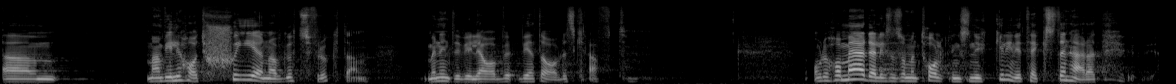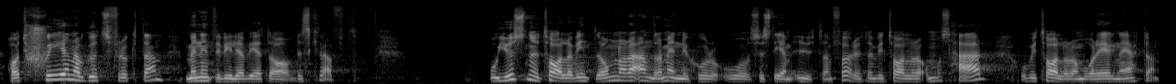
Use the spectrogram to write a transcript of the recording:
um, man vilja ha ett sken av gudsfruktan, men inte vilja veta av dess kraft. Om du har med det liksom som en tolkningsnyckel in i texten här, att ha ett sken av gudsfruktan, men inte vilja veta av dess kraft. Och just nu talar vi inte om några andra människor och system utanför, utan vi talar om oss här och vi talar om våra egna hjärtan.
